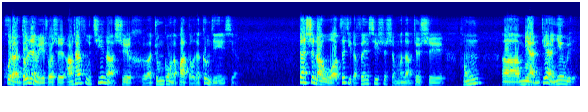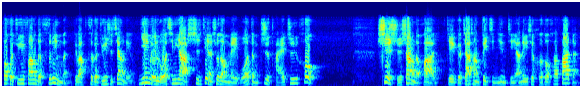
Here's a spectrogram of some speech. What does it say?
或者都认为说是昂山素季呢是和中共的话走得更近一些，但是呢，我自己的分析是什么呢？就是从。呃，缅甸因为包括军方的司令们，对吧？四个军事将领因为罗兴亚事件受到美国等制裁之后，事实上的话，这个加上对几近几年的一些合作和发展，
